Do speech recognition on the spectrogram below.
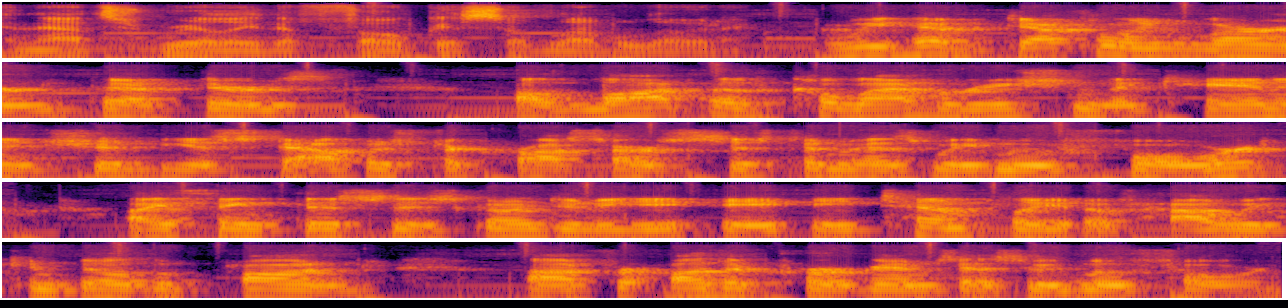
And that's really the focus of level loading. We have definitely learned that there's a lot of collaboration that can and should be established across our system as we move forward. I think this is going to be a, a template of how we can build upon uh, for other programs as we move forward.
